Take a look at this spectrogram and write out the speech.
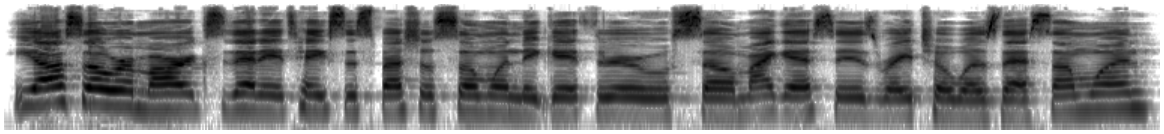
He also remarks that it takes a special someone to get through, so my guess is Rachel was that someone.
